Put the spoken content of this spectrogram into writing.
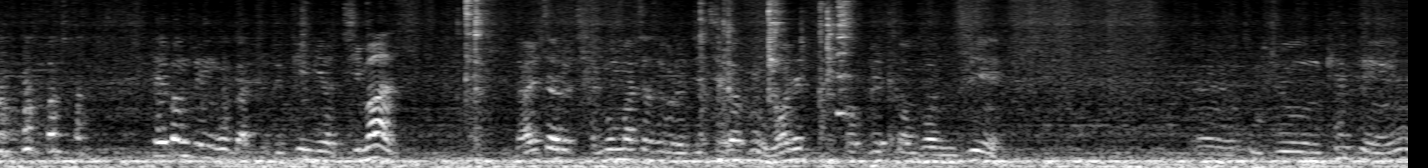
해방된 것 같은 느낌이었지만 날짜를 잘못 맞춰서 그런지 제가 그걸 원했어 그랬던 건지 예, 우중 캠핑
